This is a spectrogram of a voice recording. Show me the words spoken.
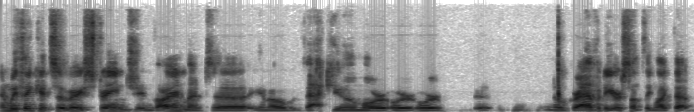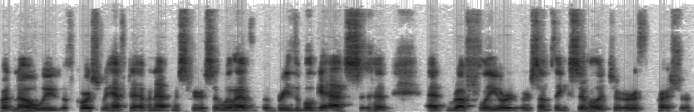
And we think it's a very strange environment, uh, you know, vacuum or, or, or uh, no gravity or something like that. But no, we of course we have to have an atmosphere, so we'll have a breathable gas at roughly or, or something similar to Earth pressure.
